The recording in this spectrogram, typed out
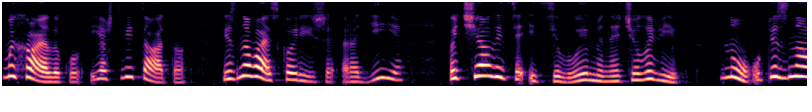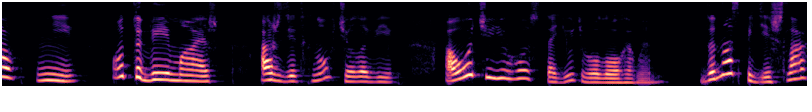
Михайлику, я ж твій тато, пізнавай скоріше, радіє, печалиться і цілує мене чоловік. Ну, упізнав? Ні. От тобі і маєш, аж зітхнув чоловік, а очі його стають вологими. До нас підійшла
